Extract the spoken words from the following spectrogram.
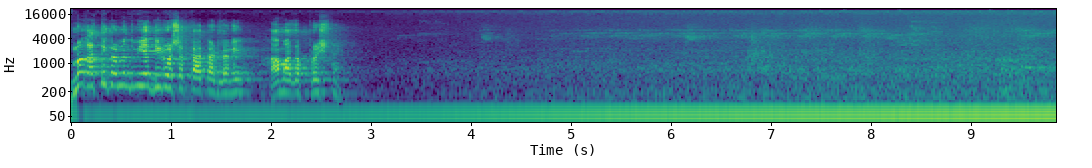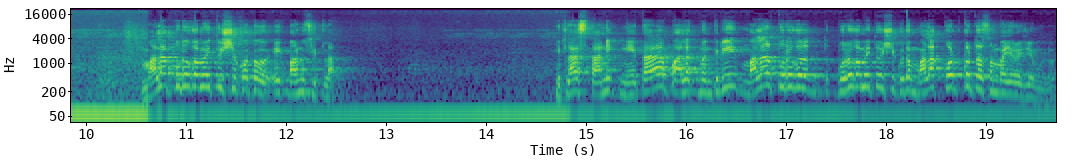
मग अतिक्रमण तुम्ही या दीड वर्षात का काढलं नाही? हा माझा प्रश्न आहे. मला पुरोगमित्व शिकवतो एक माणूस इथला. इथला स्थानिक नेता पालकमंत्री मला पुरोग पुरोगमित्व शिकवतो मला कोट करतो संभाजीराजे म्हणून.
